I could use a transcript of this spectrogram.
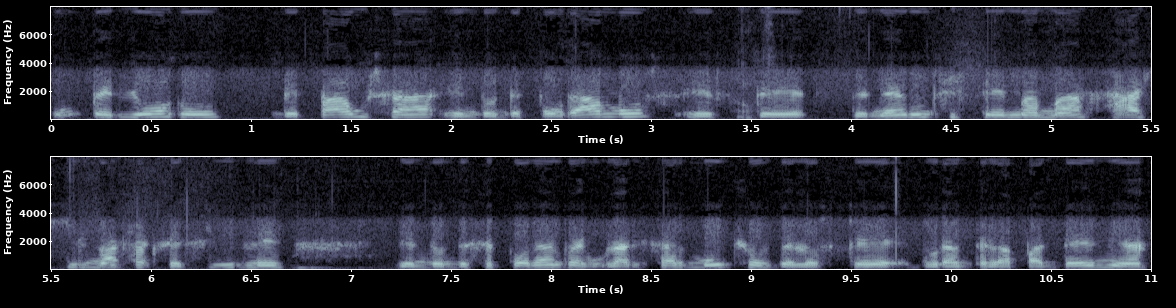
un periodo de pausa en donde podamos este, tener un sistema más ágil, más accesible y en donde se puedan regularizar muchos de los que durante la pandemia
